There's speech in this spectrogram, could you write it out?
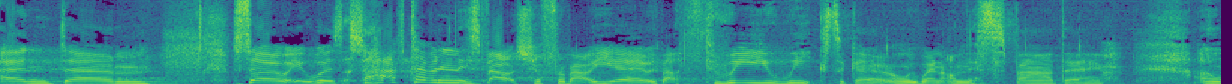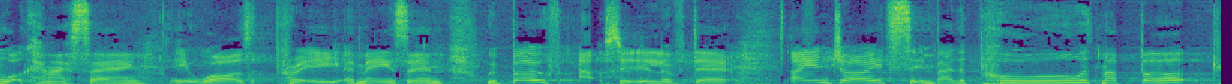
And um, so it was, so after having this voucher for about a year, it was about three weeks ago, and we went on this spa day. And what can I say? It was pretty amazing. We both absolutely loved it. I enjoyed sitting by the pool with my book,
